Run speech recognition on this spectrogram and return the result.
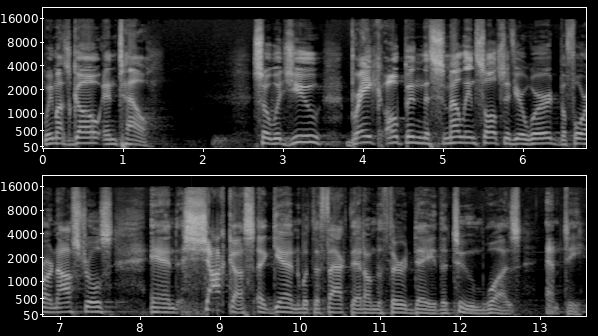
We must go and tell. So, would you break open the smelling salts of your word before our nostrils and shock us again with the fact that on the third day the tomb was empty?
